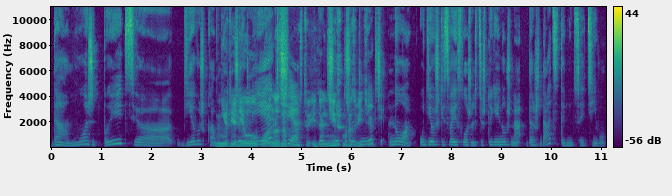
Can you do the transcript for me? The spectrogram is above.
Да, может быть, э, девушкам Нет, я чуть делаю упор на легче, знакомстве и дальнейшем чуть-чуть развитии. легче, но у девушки свои сложности, что ей нужно дождаться эту инициативу.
